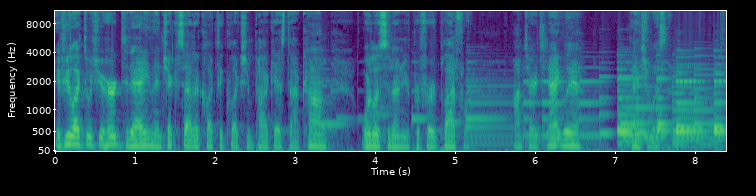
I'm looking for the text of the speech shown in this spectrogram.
If you liked what you heard today, then check us out at eclecticcollectionpodcast.com or listen on your preferred platform. I'm Terry Tenaglia. Thanks for listening.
